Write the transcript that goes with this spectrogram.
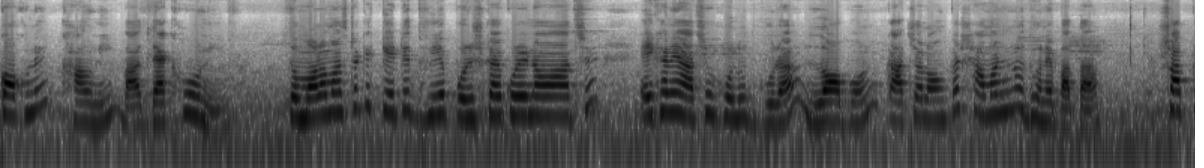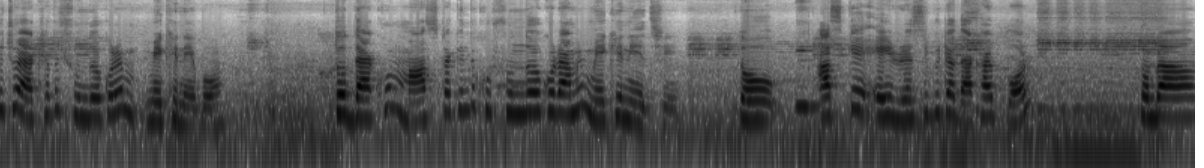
কখনোই খাওনি বা দেখোনি। তো মলা মাছটাকে কেটে ধুয়ে পরিষ্কার করে নেওয়া আছে। এইখানে আছে হলুদ গুঁড়া, লবণ, কাঁচা লঙ্কা, সামান্য ধনে পাতা। সব কিছু একসাথে সুন্দর করে মেখে নেব। তো দেখো, মাছটা কিন্তু খুব সুন্দর করে আমি মেখে নিয়েছি। তো আজকে এই রেসিপিটা দেখার পর তোমরা,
